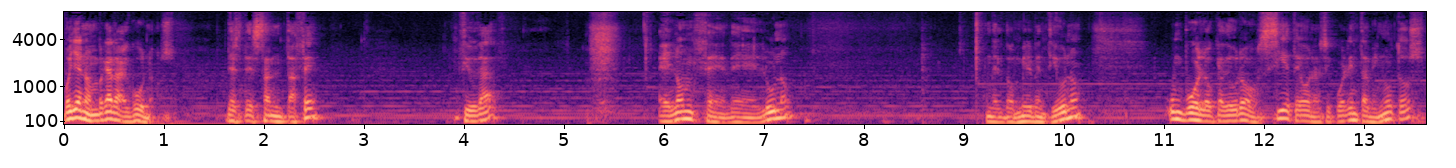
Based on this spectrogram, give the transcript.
Voy a nombrar algunos. Desde Santa Fe, ciudad, el 11 del 1 del 2021, un vuelo que duró 7 horas y 40 minutos,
